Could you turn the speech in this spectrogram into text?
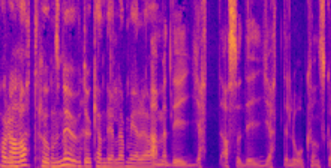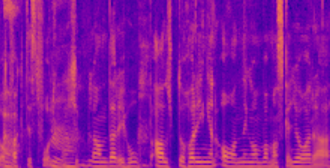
Har du Ja, något gud, hum nu du kan dela med dig Ja, av? men det, är jätte, alltså det är jättelåg kunskap Ja. faktiskt. Folk Mm. blandar ihop allt och har ingen aning om vad man ska göra.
